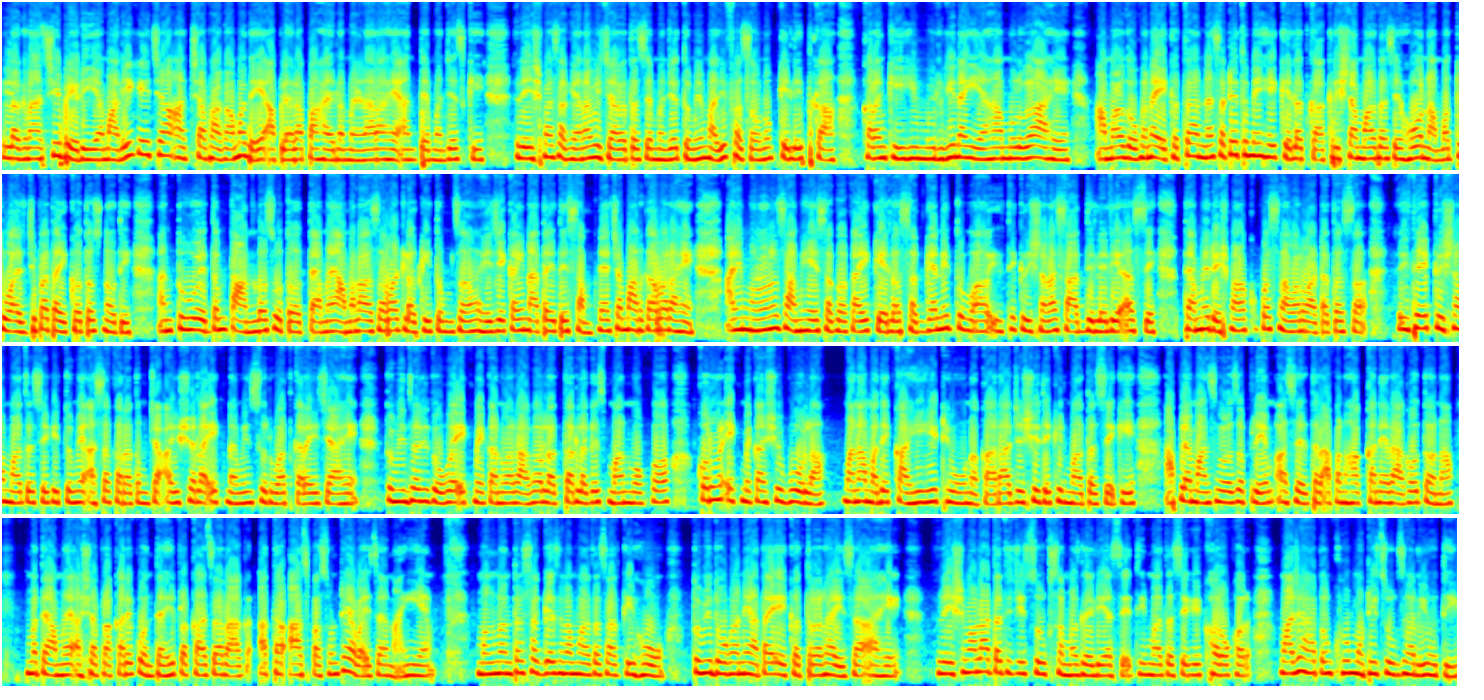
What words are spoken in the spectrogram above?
लग्नाची बेडी या मालिकेच्या आजच्या भागामध्ये आपल्याला पाहायला मिळणार आहे. आणि ते म्हणजेच की रेश्मा सगळ्यांना विचारत असे म्हणजे तुम्ही माझी फसवणूक केलीत का? कारण की ही मुलगी नाही आहे हा मुलगा आहे. आम्हाला दोघांना एकत्र आणण्यासाठी तुम्ही हे केलं का? कृष्णा म्हणत असे हो ना मग तू अजिबात ऐकतच नव्हती. आणि तू एकदम ताणलंच होतं. त्यामुळे आम्हाला असं वाटलं की तुमचं हे जे काही नातं आहे ते संपण्याच्या मार्गावर आहे. आणि म्हणूनच आम्ही हे सगळं काही केलं. सगळ्यांनी तुम इथे कृष्णाला साथ दिलेली असते त्यामुळे रेश्माला खूपच नवल वाटत असं. इथे कृष्णा म्हणत असे की तुम्ही असं करा तुमच्या आयुष्याला एक नवीन सुरुवात करायची आहे. तुम्ही जरी दोघं एकमेकांवर रागवलात तर लगेच मन मोकळं करून एकमेकांशी बोला. मनामध्ये काहीही ठेवू नका. राजेशी देखील मत असे की आपल्या माणसावर जर प्रेम असेल तर आपण हक्काने रागवतो ना मग त्यामुळे अशा प्रकारे कोणत्याही प्रकारचा राग आता आजपासून ठेवायचा नाही आहे मग नंतर सगळेजण म्हणत असतात की हो तुम्ही दोघांनी आता एकत्र राहायचं आहे. रेशमाला आता तिची चूक समजलेली असे. ती म्हणत असे की खरोखर माझ्या हातून खूप मोठी चूक झाली होती.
